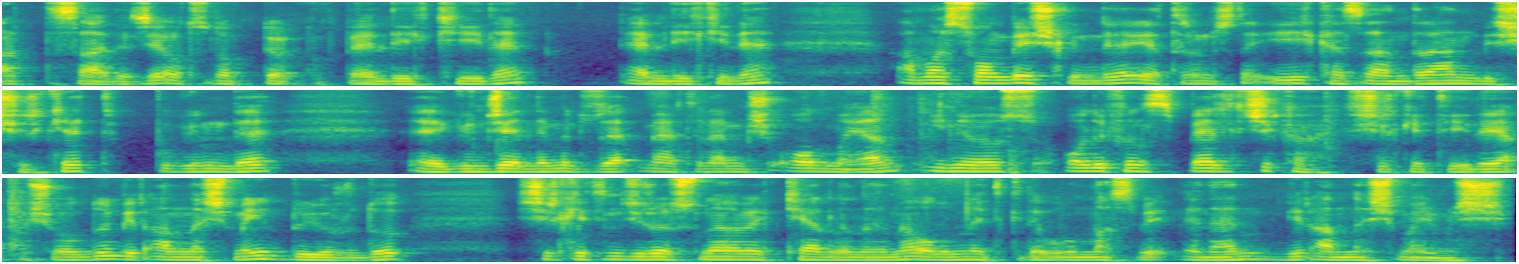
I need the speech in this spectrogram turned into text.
arttı sadece 34.52 ile 52 ile. Ama son 5 günde yatırımcısına iyi kazandıran bir şirket. Bugün de e, güncelleme düzeltme ertelenmiş olmayan Ineos Olefins Belçika şirketiyle yapmış olduğu bir anlaşmayı duyurdu. Şirketin cirosuna ve karlılığına olumlu etkide bulunması beklenen bir anlaşmaymış.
